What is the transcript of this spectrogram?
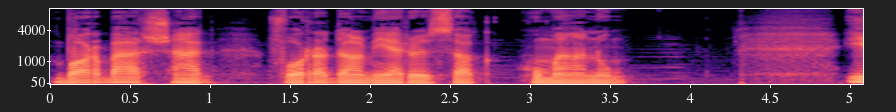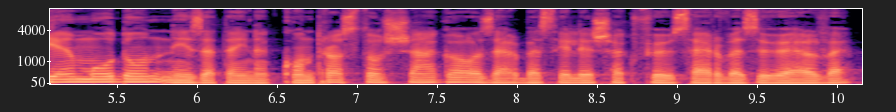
barbárság, forradalmi erőszak, humánum. Ilyen módon nézeteinek kontrasztossága az elbeszélések fő szervező elve.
